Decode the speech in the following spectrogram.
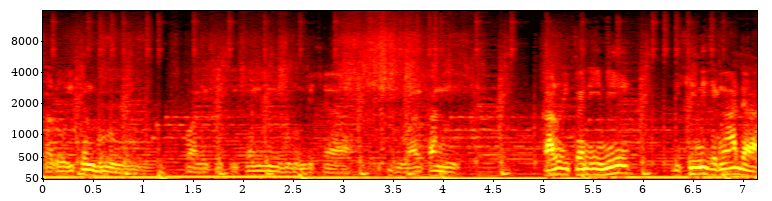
kalau ikan belum kualitas ikan ini belum bisa dijualkan kalau ikan ini di sini yang ada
